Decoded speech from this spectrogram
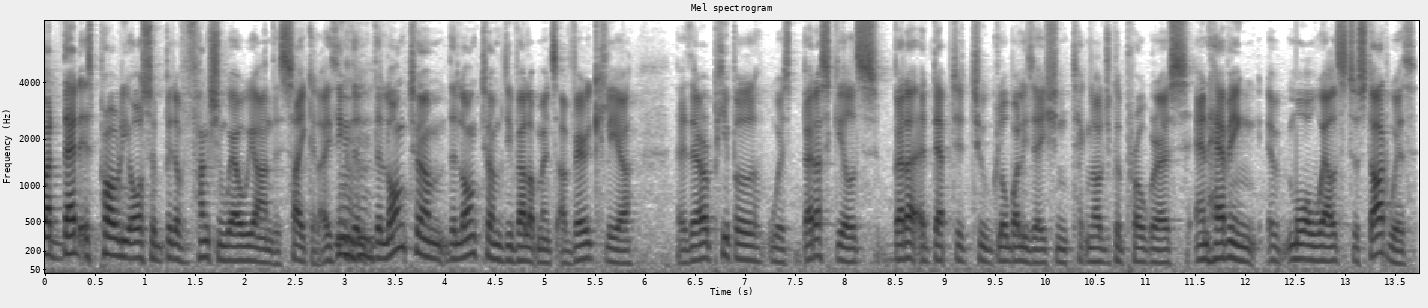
but that is probably also a bit of a function where we are in the cycle. I think mm-hmm. the, the long term the long term developments are very clear. Uh, there are people with better skills, better adapted to globalization, technological progress, and having uh, more wealth to start with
